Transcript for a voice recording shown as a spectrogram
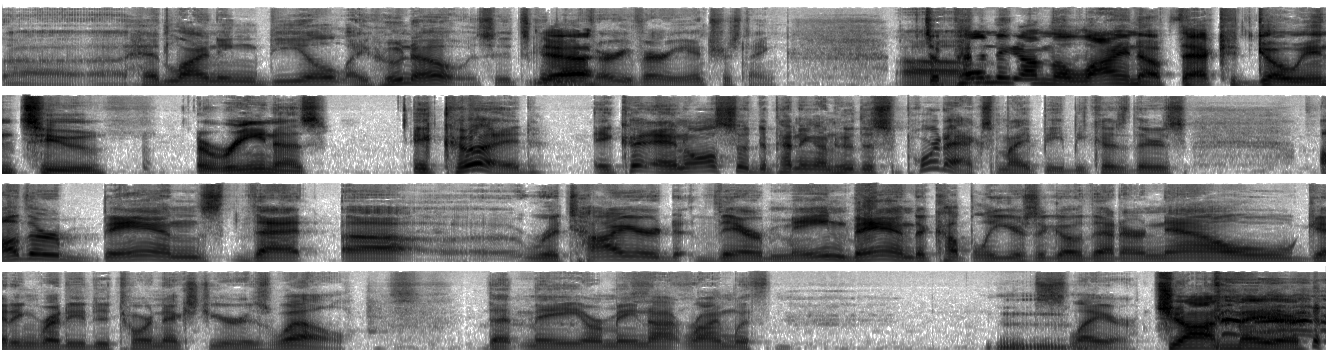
uh, a headlining deal? Like, who knows? It's going to Yeah. be very, very interesting. Um, Depending on the lineup, that could go into arenas. It could. It could, and also depending on who the support acts might be, because there's other bands that uh, retired their main band a couple of years ago that are now getting ready to tour next year as well. That may or may not rhyme with Slayer. John Mayer.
